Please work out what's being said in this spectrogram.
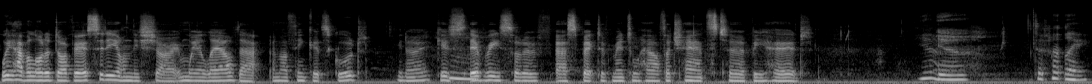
we have a lot of diversity on this show, and we allow that, and I think it's good. You know, gives mm. every sort of aspect of mental health a chance to be heard. Yeah, yeah, definitely.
